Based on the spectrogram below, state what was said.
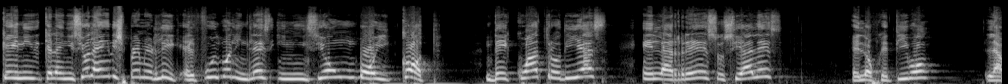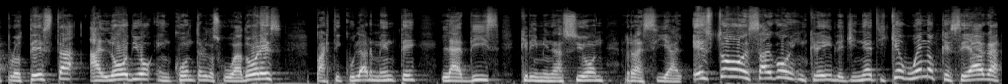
que, que la inició la English Premier League. El fútbol inglés inició un boicot de cuatro días en las redes sociales el objetivo, la protesta al odio en contra de los jugadores, particularmente la discriminación racial. Esto es algo increíble, Ginette, y qué bueno que se haga,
